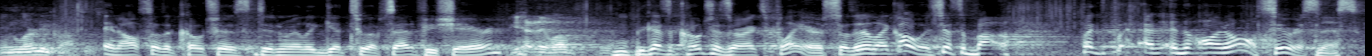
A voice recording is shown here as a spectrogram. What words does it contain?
and learning process. And also, the coaches didn't really get too upset if you shared Yeah, they love it. Yeah. because the coaches are ex-players, so they're like, "Oh, it's just about like." And, and in all seriousness,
